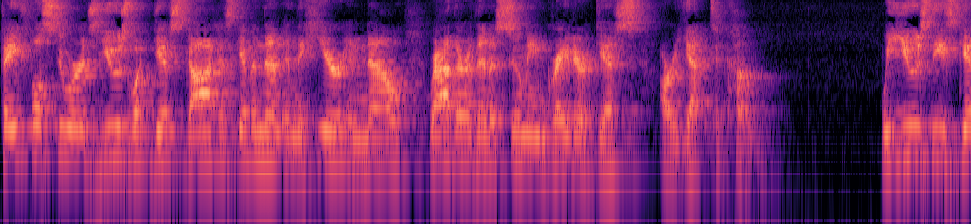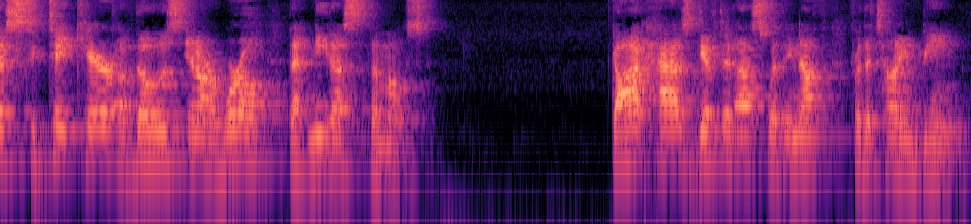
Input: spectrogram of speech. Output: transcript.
Faithful stewards use what gifts God has given them in the here and now rather than assuming greater gifts are yet to come. We use these gifts to take care of those in our world that need us the most. God has gifted us with enough for the time being.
